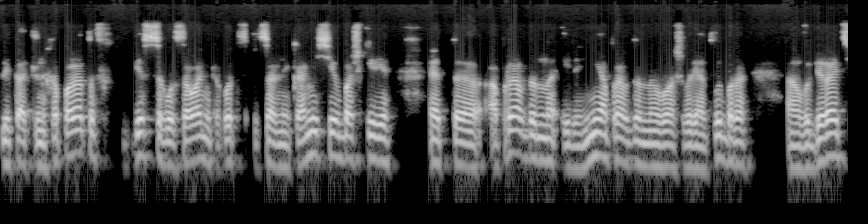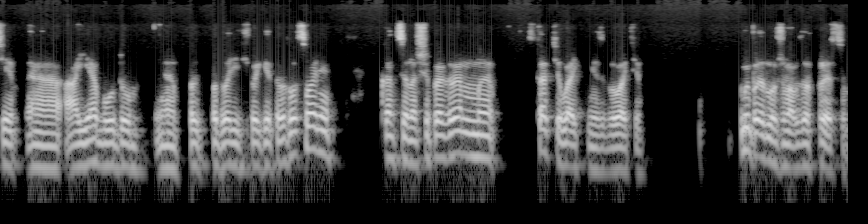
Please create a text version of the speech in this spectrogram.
летательных аппаратов без согласования какой-то специальной комиссии в Башкирии? Это оправданно или не оправданно? Ваш вариант выбора. А, выбирайте, а, а я буду э, подводить этого голосования. В конце нашей программы ставьте лайк, не забывайте. Мы продолжим обзор прессы.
